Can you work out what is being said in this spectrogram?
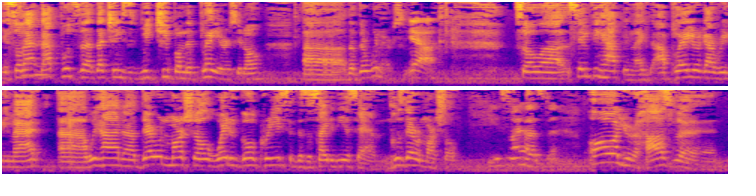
And so that, that puts that, that changes the chip on the players, you know, uh, that they're winners. Yeah. So, uh, same thing happened. Like, a player got really mad. Uh, we had, uh, Darren Marshall, way to go, Chris, in the Society DSM. Who's Darren Marshall? He's my husband. Oh, your husband.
